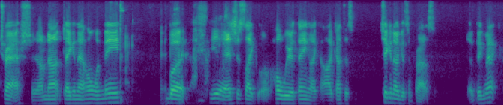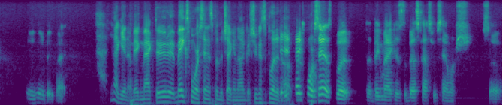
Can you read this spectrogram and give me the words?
trash. And I'm not taking that home with me. But yeah, it's just like a whole weird thing. Like, oh, I got this chicken nuggets and fries. A Big Mac? You get a Big Mac. You're not getting a Big Mac, dude. It makes more sense for the chicken nuggets. You can split it It up. It makes more sense, but the Big Mac is the best fast food sandwich. So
